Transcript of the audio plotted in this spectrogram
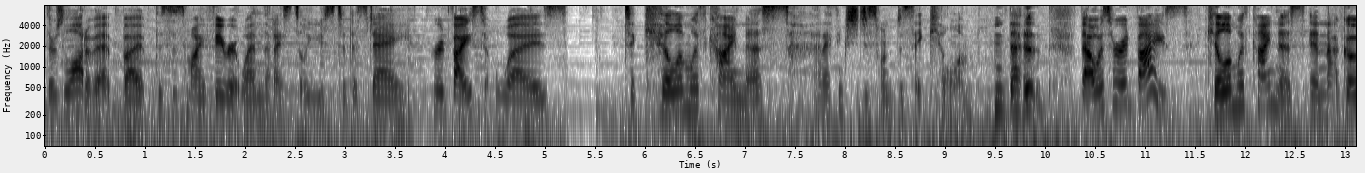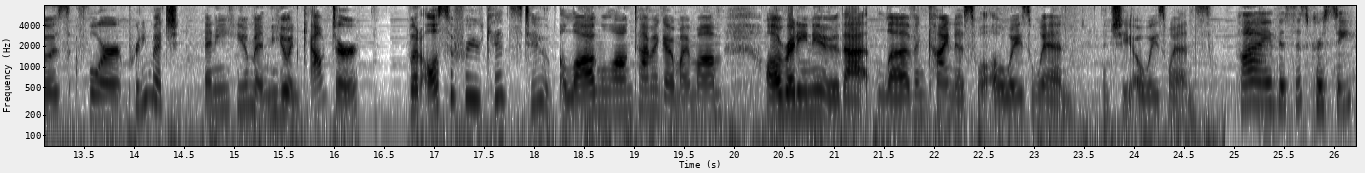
There's a lot of it, but this is my favorite one that I still use to this day. Her advice was to kill him with kindness, and I think she just wanted to say kill him. that that was her advice. Kill him with kindness, and that goes for pretty much any human you encounter, but also for your kids too. A long, long time ago, my mom already knew that love and kindness will always win, and she always wins. Hi, this is Christy.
